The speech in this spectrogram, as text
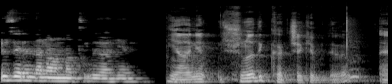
üzerinden anlatılıyor HIV? Yani şuna dikkat çekebilirim. E,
